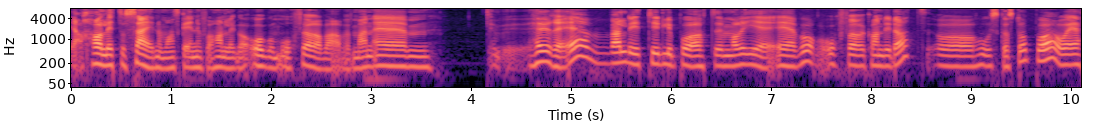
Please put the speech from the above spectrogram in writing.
ja, ha litt å si når man skal inn i forhandlinger, òg om ordførervervet. Men eh, Høyre er veldig tydelig på at Marie er vår ordførerkandidat, og hun skal stå på. Og jeg,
